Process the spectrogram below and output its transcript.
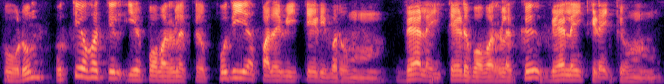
கூடும். உத்தியோகத்தில் இருப்பவர்களுக்கு புதிய பதவி தேடி வரும். வேலை தேடுபவர்களுக்கு வேலை கிடைக்கும்.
